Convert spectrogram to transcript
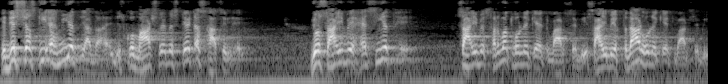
کہ جس شخص کی اہمیت زیادہ ہے، جس کو معاشرے میں سٹیٹس حاصل ہے جو صاحب حیثیت ہے، صاحب سروت ہونے کے اعتبار سے بھی، صاحب اقتدار ہونے کے اعتبار سے بھی،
